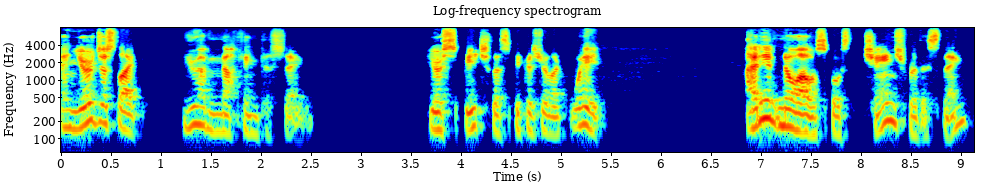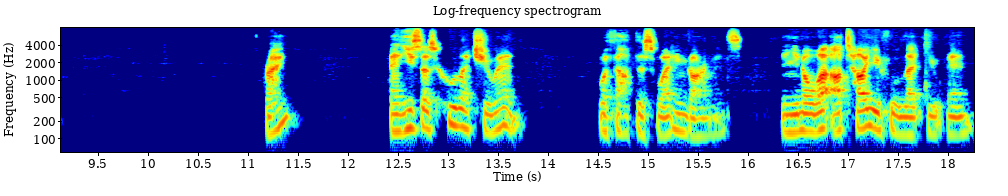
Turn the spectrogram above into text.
And you're just like, you have nothing to say. You're speechless because you're like, wait, I didn't know I was supposed to change for this thing. Right? And he says, Who let you in without this wedding garments? And you know what? I'll tell you who let you in.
